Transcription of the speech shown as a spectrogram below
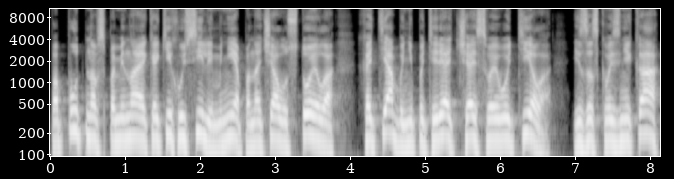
попутно вспоминая, каких усилий мне поначалу стоило хотя бы не потерять часть своего тела из-за сквозняка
